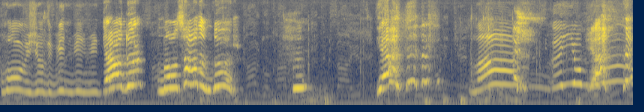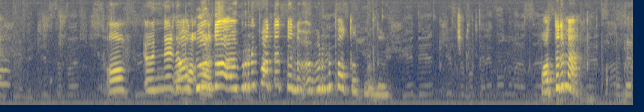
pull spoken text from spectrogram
Oo visual'ı bin bin bin. Ya dur. Bunu basamadım dur. Ya. Lan! Kayıyorum ya. Of önleri de patlat. dur dur öbürünü patlatmadım. Öbürünü patlatmadım. Patladı mı? Patladı.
